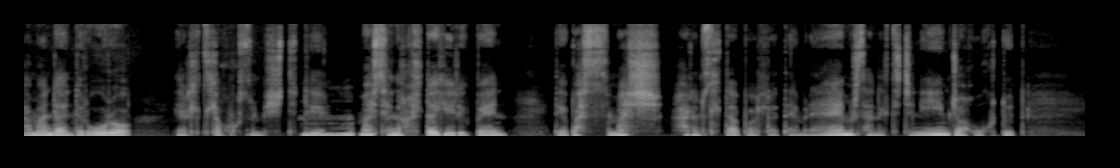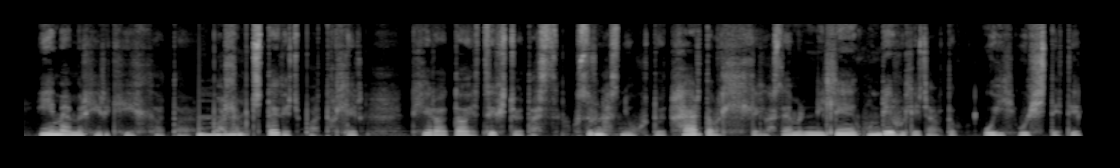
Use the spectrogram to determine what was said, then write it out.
Аманда энэ төр өөрөө ярилцлага өгсөн биш тий. Маш сонирхолтой хэрэг байна. Тэгээ бас маш харамсалтай болоод амар амар санагдчихэв. Ийм жоох хүүхдүүд ийм амар хэрэг хийх одоо боломжтой гэж бодхолэр тэгэхээр одоо эцэг эхчүүд бас өсвөр насны хүүхдүүд хайр дурлалыг бас амар нэлээд хүн дээр хүлээж авдаг үе үе штэ тий.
